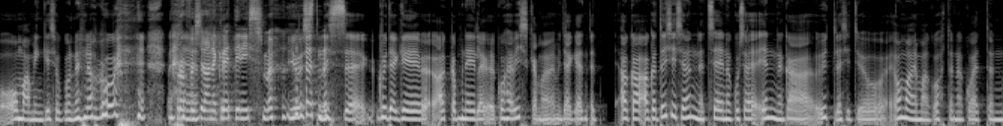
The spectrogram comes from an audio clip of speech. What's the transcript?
oma mingisugune nagu professionaalne kretinism just, mis kuidagi hakkab neile kohe viskama või midagi, et, et aga, aga tõsi see on, et see, nagu sa enne ka ütlesid ju oma ema kohta nagu, et on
